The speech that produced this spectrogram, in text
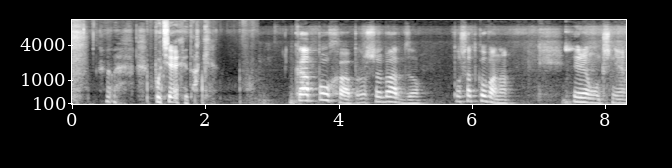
Pociechy takie. Kapucha, proszę bardzo. Poszatkowana. Ręcznie.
